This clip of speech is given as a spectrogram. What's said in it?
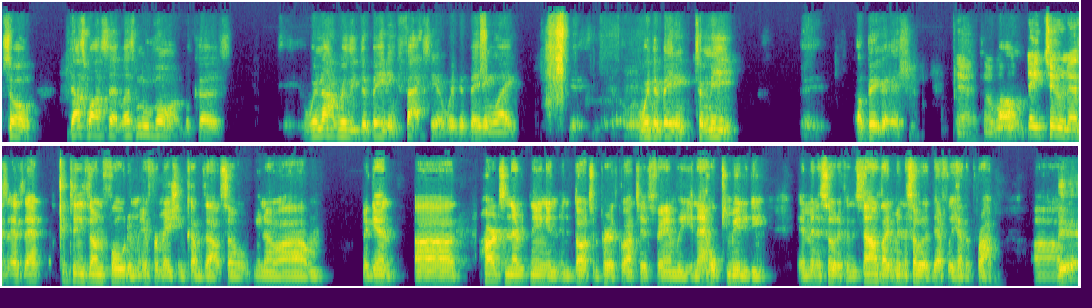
So that's why I said let's move on because we're not really debating facts here. We're debating like we're debating to me a bigger issue. Yeah, so we'll, um, stay tuned as as that continues to unfold and information comes out. So you know, um, again, uh, hearts and everything, and, and thoughts and prayers go out to his family and that whole community in Minnesota because it sounds like Minnesota definitely has a problem. Uh, yeah,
